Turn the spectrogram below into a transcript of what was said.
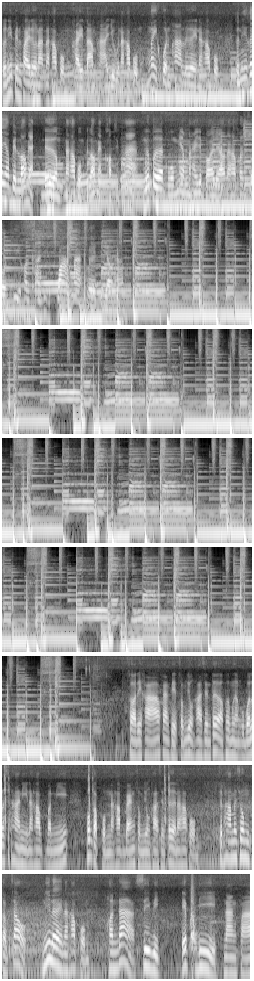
ตัวนี้เป็นไฟโดนัทนะครับผมใครตามหาอยู่นะครับผมไม่ควรพลาดเลยนะครับผมตัวนี้ก็ยังเป็นล้อแม็กเดิมนะครับผมเป็นล้อแม็กขอบ 15 เมื่อเปิดผมเมียมมาให้เรียบร้อยแล้วนะครับคอนโซลที่ค่อนข้างที่จะกว้างมากเลยทีเดียวนะครับ สวัสดีครับแฟนเพจสมยงคาร์เซ็นเตอร์อำเภอเมืองอุบลราชธานีนะครับวันนี้พบกับผมนะครับแบงค์สมยงคาร์เซ็นเตอร์นะครับผมจะพามาชมกับเจ้านี่เลยนะครับผม Honda Civic FD นางฟ้า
